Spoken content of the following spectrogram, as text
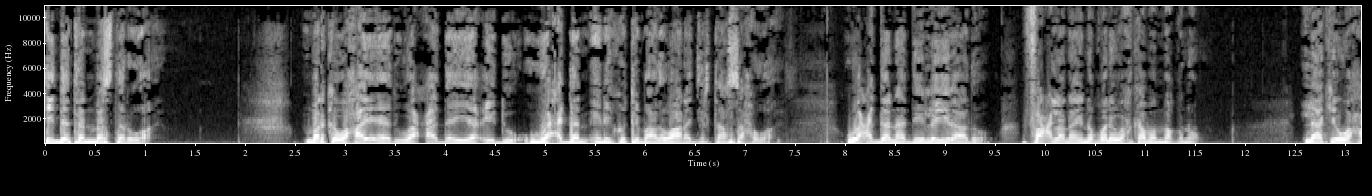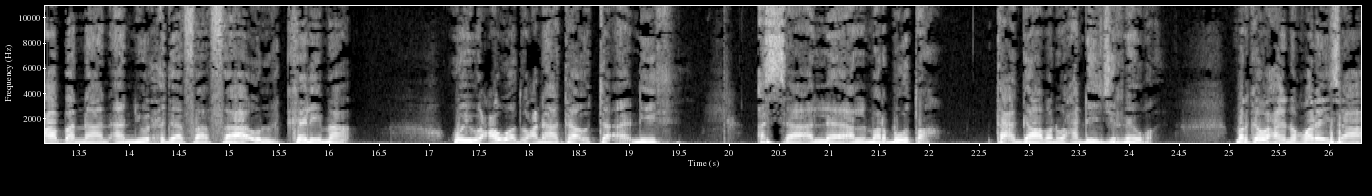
cidatan masdar waay marka waxay ahayd wacada yacidu wacdan inay ku timaado waana jirtaa sax waay wacdan haddii la yidhaahdo faclan ay noqona wax kama maqno. Laakiin waxaa banaan an yuxdafa faau lkalima wa yucawadu canha taau taaniith almarbuuta ta gaaban waxaan dhihi jirnay marka waxay noqonaysaa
